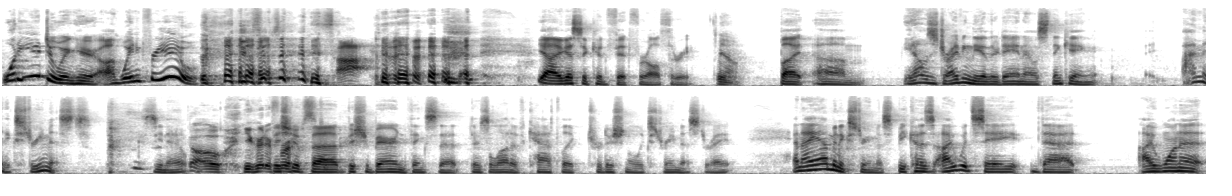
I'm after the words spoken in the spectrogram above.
what are you doing here? I'm waiting for you. Stop. Yeah, I guess it could fit for all three. yeah. But um, you know, I was driving the other day and I was thinking, I'm an extremist. You know, Oh, you heard it Bishop first. uh, Bishop Barron thinks that there's a lot of Catholic traditional extremists, right? And I am an extremist because I would say that I want to.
